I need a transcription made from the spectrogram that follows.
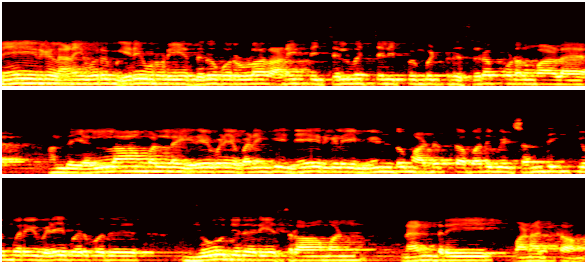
நேயர்கள் அனைவரும் இறைவனுடைய திருவருளால் அனைத்து செல்வச் செழிப்பும் பெற்று சிறப்புடன் வாழ அந்த எல்லாம் வல்ல இறைவனை வணங்கி நேயர்களை மீண்டும் அடுத்த பதிவில் சந்திக்கும் வரை விடைபெறுவது ஜோதிடர் எஸ் ராமன் நன்றி. வணக்கம்.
